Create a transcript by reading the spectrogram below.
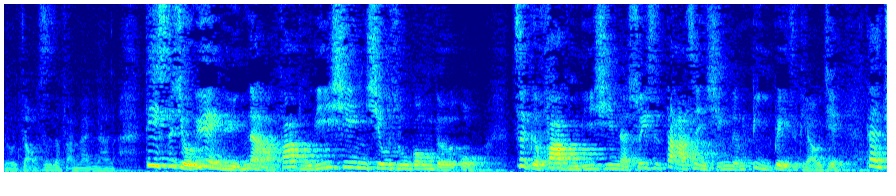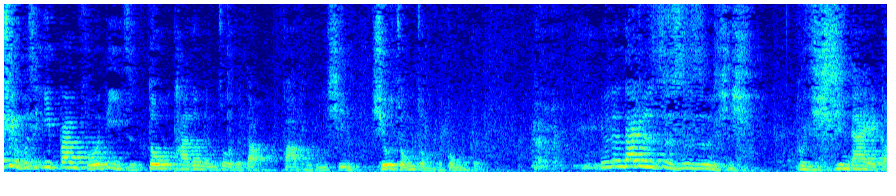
头，早是在烦烦他了。第十九愿云呐，发菩提心，修诸功德。哦，这个发菩提心呢，虽是大乘行人必备之条件，但却不是一般佛弟子都他都能做得到。发菩提心，修种种的功德。有的人他就是自私自利，菩提心他也搞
